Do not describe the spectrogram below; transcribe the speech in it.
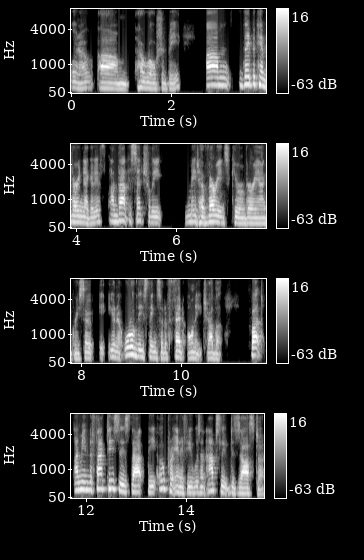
you know, um, her role should be, um, they became very negative, and that essentially made her very insecure and very angry. So, you know, all of these things sort of fed on each other. But I mean, the fact is, is that the Oprah interview was an absolute disaster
